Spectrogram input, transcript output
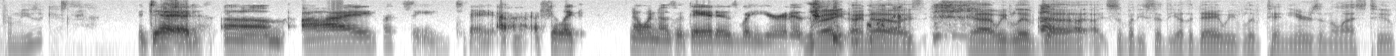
from music. I did. Um, I let's see today. I, I feel like no one knows what day it is, what year it is. Right? I know. It's- yeah, we've lived. Uh, I, I, somebody said the other day we've lived ten years in the last two.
